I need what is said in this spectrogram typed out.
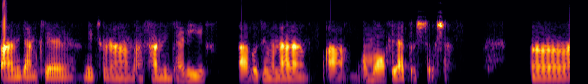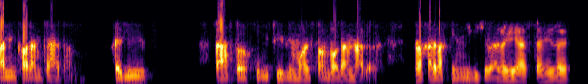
فهمیدم که می‌تونم از همین طریق سربازیمو نرم و معافیت داشته باشم. همین کارم کردم. خیلی رفتار خوبی توی بیمارستان به آدم نداره بالاخره وقتی میری که برای از طریق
